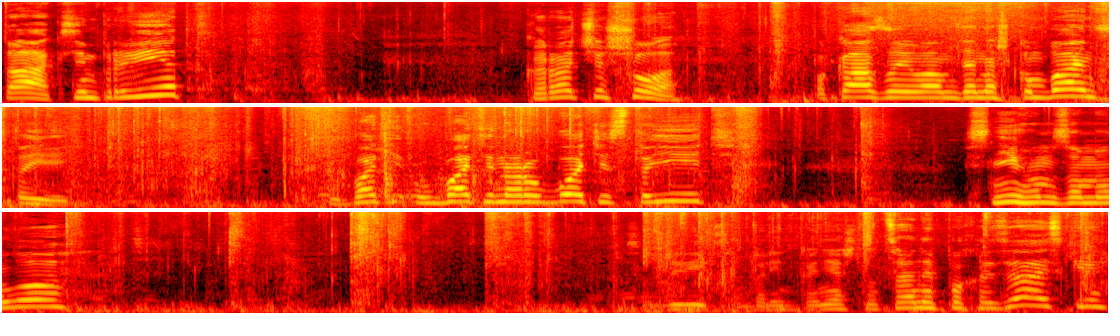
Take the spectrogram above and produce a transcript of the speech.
Так, всім привіт. Коротше, що? Показую вам, де наш комбайн стоїть. У баті, у баті на роботі стоїть. Снігом замело. Дивіться, блін, звісно, це не по-хазяйськи.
